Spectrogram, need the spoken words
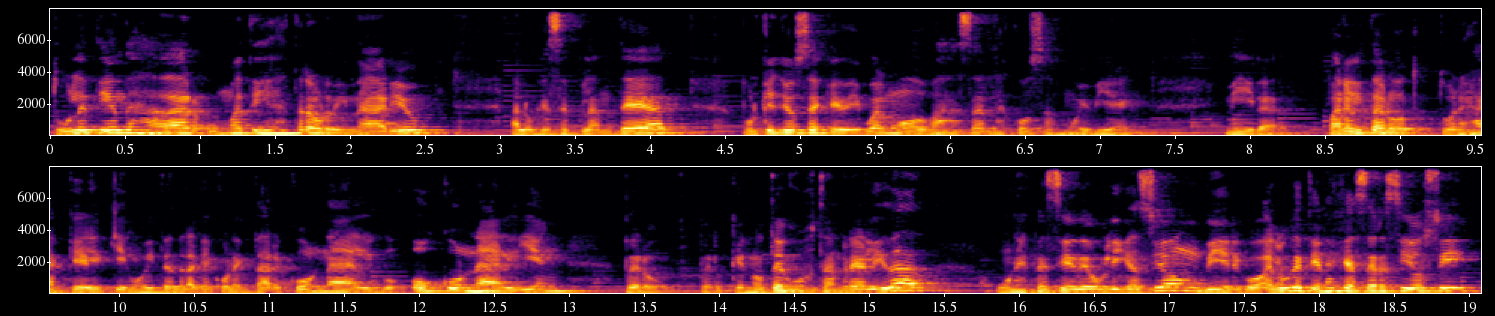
tú le tiendes a dar un matiz extraordinario a lo que se plantea porque yo sé que de igual modo vas a hacer las cosas muy bien. Mira, para el tarot tú eres aquel quien hoy tendrá que conectar con algo o con alguien, pero, pero que no te gusta en realidad una especie de obligación, Virgo, algo que tienes que hacer sí o sí.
